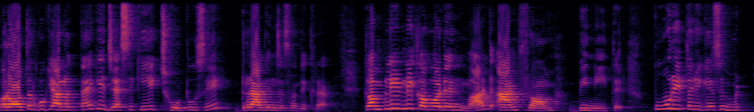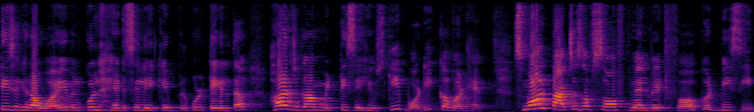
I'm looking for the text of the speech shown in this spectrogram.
और ऑथर को क्या लगता है कि जैसे कि एक छोटू से ड्रैगन जैसा दिख रहा है। Completely covered in mud and from beneath it पूरी तरीके से मिट्टी से घिरा हुआ है बिल्कुल हेड से लेके बिल्कुल टेल तक, हर जगह मिट्टी से ही उसकी बॉडी कवर्ड है। Small patches of soft velvet fur could be seen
